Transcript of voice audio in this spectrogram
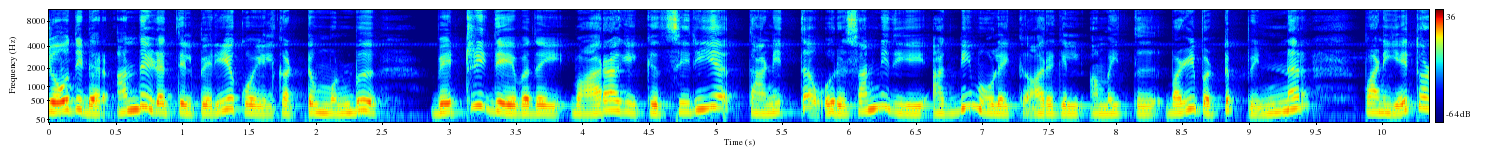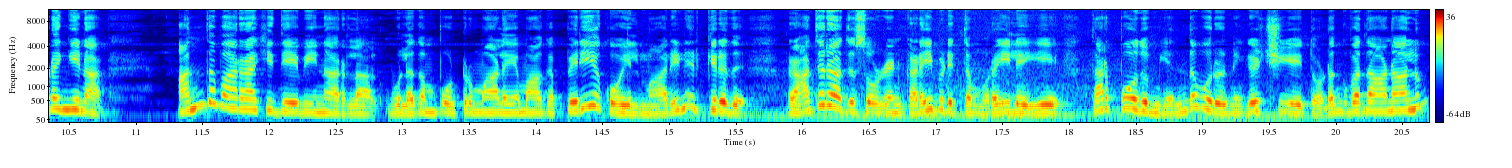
ஜோதிடர் அந்த இடத்தில் பெரிய கோயில் கட்டும் முன்பு வெற்றி தேவதை வாராகிக்கு சிறிய தனித்த ஒரு சந்நிதியை அக்னி மூலைக்கு அருகில் அமைத்து வழிபட்டு பின்னர் பணியை தொடங்கினார். அந்த வாராகி தேவியின் அருளால் உலகம் போற்றும் ஆலயமாக பெரிய கோயில் மாறி நிற்கிறது. ராஜராஜ சோழன் கடைபிடித்த முறையிலேயே தற்போதும் எந்த ஒரு நிகழ்ச்சியை தொடங்குவதானாலும்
